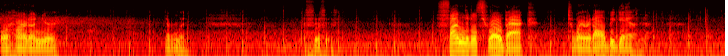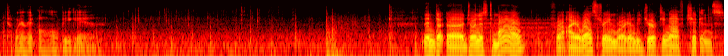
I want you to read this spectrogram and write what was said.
or hard on your. Never mind. Fun little throwback to where it all began. Where it all began. Then uh, join us tomorrow for our IRL stream, where we're going to be jerking off chickens.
